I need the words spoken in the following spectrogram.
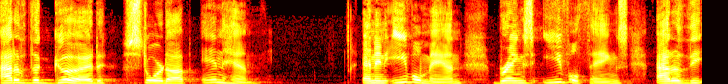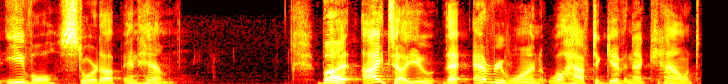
out of the good stored up in him. And an evil man brings evil things out of the evil stored up in him. But I tell you that everyone will have to give an account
